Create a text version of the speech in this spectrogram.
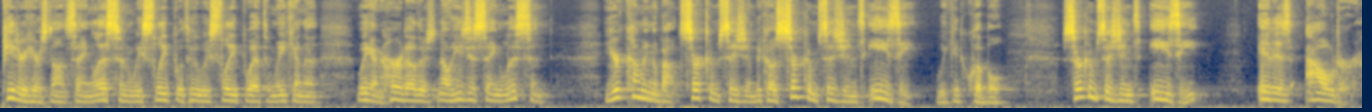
Peter here is not saying, listen, we sleep with who we sleep with and we can, uh, we can hurt others. No, he's just saying, listen, you're coming about circumcision because circumcision's easy. We could quibble. Circumcision's easy. It is outer.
